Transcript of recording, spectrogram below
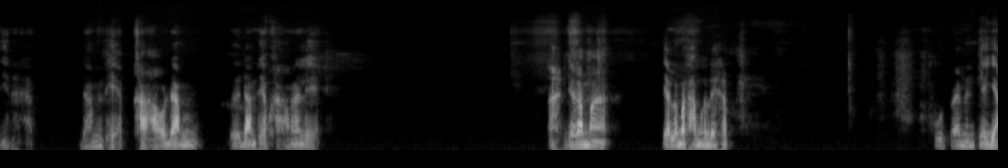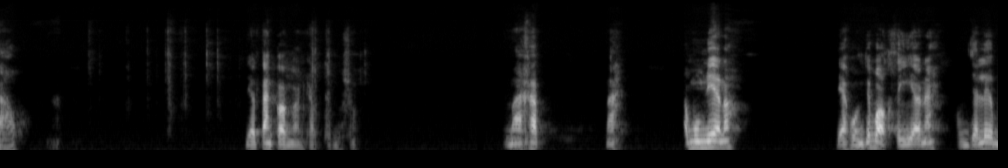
นี่นะครับดำแถบขาวดำเออดำแถบขาวนั่นแหละอะเดี๋ยวเรามา เดี๋ยวเรามาทำกันเลยครับพูดไปมันจะยาว เดี๋ยวตั้งกล้องก่อนครับท่านผู้ชม มาครับนะเอามุมเนี้ยเนาะเดี๋ยวผมจะบอกสีเอานะ ผมจะเริ่ม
